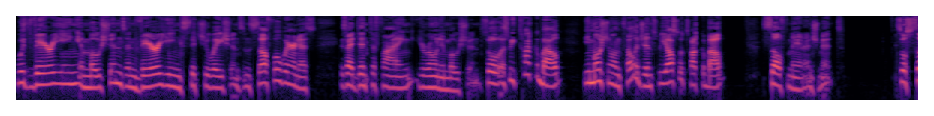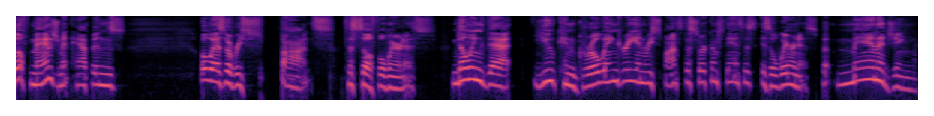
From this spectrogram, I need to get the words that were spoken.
with varying emotions and varying situations and self-awareness is identifying your own emotion. So as we talk about emotional intelligence, we also talk about self-management. So self management happens, oh, as a response to self awareness. Knowing that you can grow angry in response to circumstances is awareness, but managing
